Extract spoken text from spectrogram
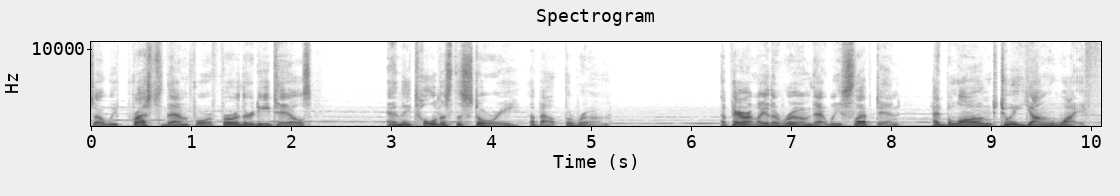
so we pressed them for further details and they told us the story about the room. Apparently the room that we slept in had belonged to a young wife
